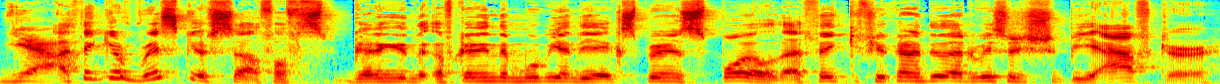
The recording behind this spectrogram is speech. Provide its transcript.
yeah, I think you risk yourself of getting of getting the movie and the experience spoiled. I think if you're gonna do that research, it should be after.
